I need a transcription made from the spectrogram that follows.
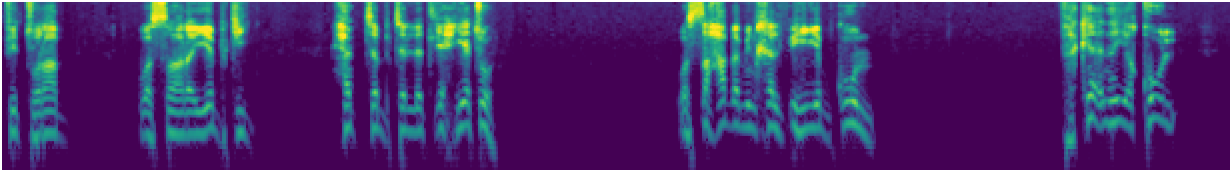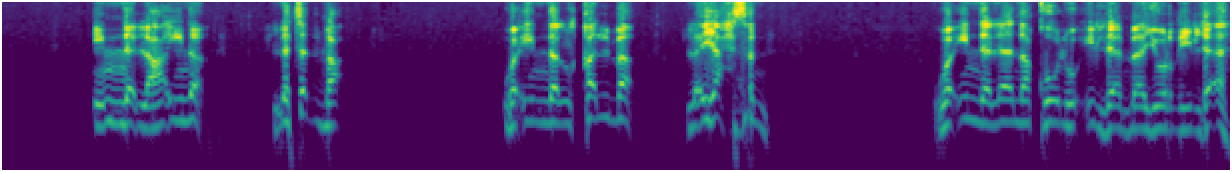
في التراب وصار يبكي حتى ابتلت لحيته. والصحابة من خلفه يبكون فكان يقول إن العين لتدمع وإن القلب ليحزن وإن لا نقول إلا ما يرضي الله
